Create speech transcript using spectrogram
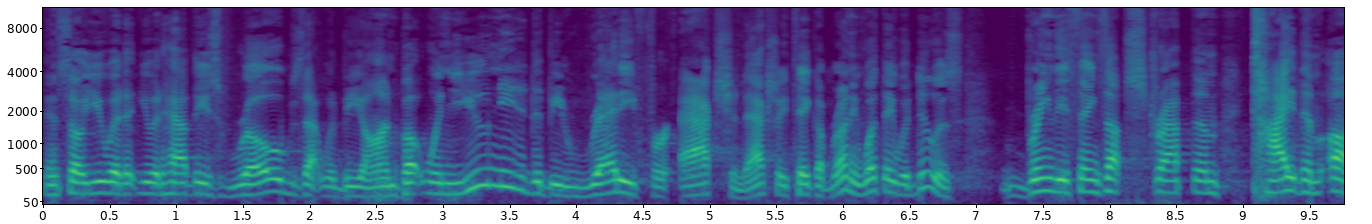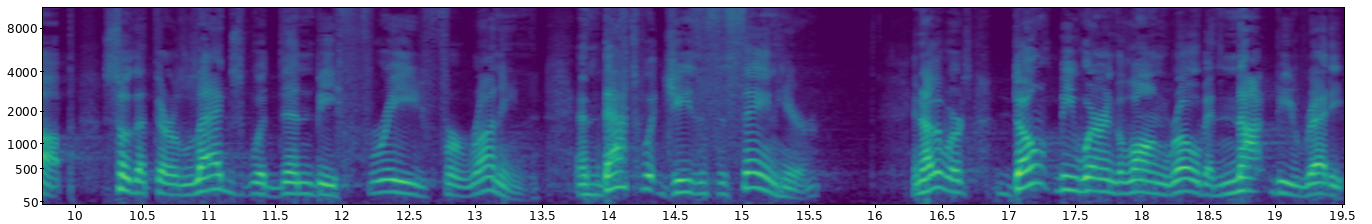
And so you would, you would have these robes that would be on. But when you needed to be ready for action, to actually take up running, what they would do is bring these things up, strap them, tie them up so that their legs would then be free for running. And that's what Jesus is saying here. In other words, don't be wearing the long robe and not be ready.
